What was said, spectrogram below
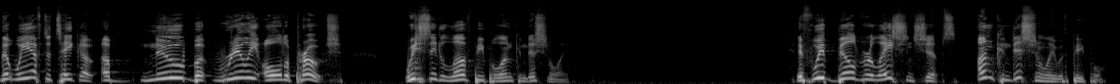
that we have to take a, a new but really old approach. We just need to love people unconditionally. If we build relationships unconditionally with people,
